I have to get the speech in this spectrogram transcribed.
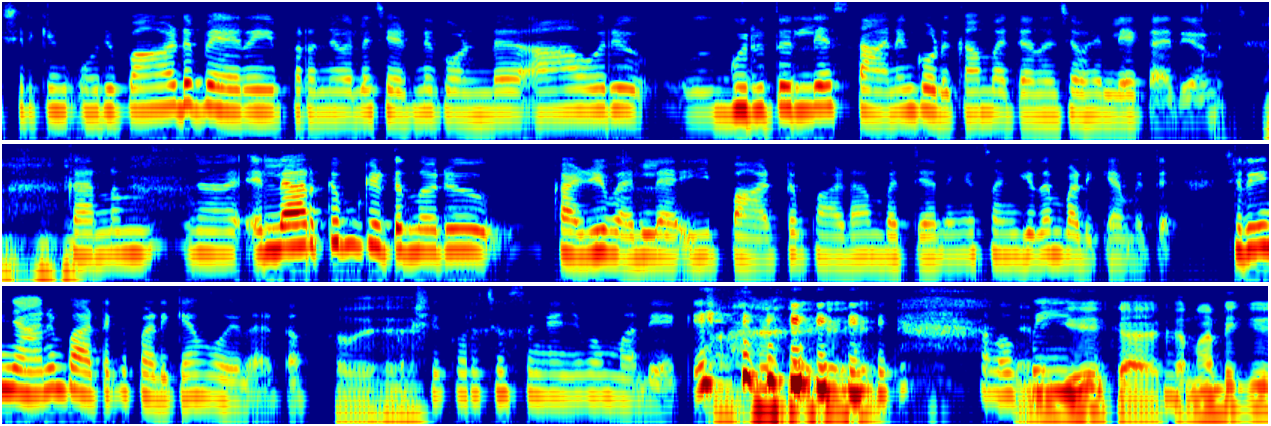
ശരിക്കും ഒരുപാട് പേരെ ഈ പറഞ്ഞ പോലെ ചേട്ടനെ കൊണ്ട് ആ ഒരു ഗുരുതുല്യ സ്ഥാനം കൊടുക്കാൻ പറ്റുക വെച്ചാൽ വലിയ കാര്യമാണ്. കാരണം എല്ലാവർക്കും കിട്ടുന്ന ഒരു കഴിവല്ല ഈ പാട്ട് പാടാൻ പറ്റുക അല്ലെങ്കിൽ സംഗീതം പഠിക്കാൻ പറ്റുക. ശരിക്കും ഞാനും പാട്ടൊക്കെ പഠിക്കാൻ പോയതാട്ടോ പക്ഷെ കുറച്ച് ദിവസം കഴിഞ്ഞപ്പോൾ മതിയൊക്കെ. കർണാടിക്ക് എനിക്ക്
